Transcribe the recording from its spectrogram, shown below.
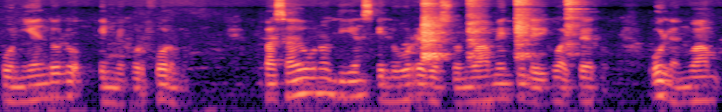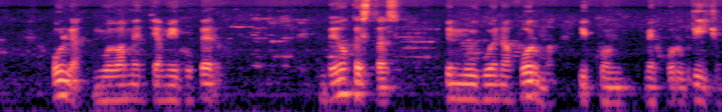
poniéndolo en mejor forma. Pasado unos días, el lobo regresó nuevamente y le dijo al perro, Hola, hola, nuevamente amigo perro. Veo que estás en muy buena forma y con mejor brillo.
